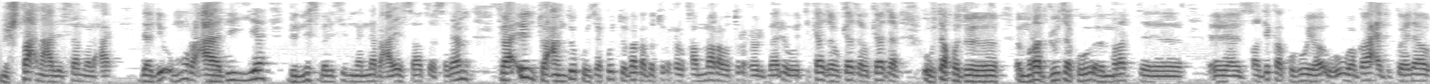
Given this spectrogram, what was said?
مش طعن على الإسلام ولا حاجة. ده دي أمور عادية بالنسبة لسيدنا النبي عليه الصلاة والسلام. فأنتوا عندكم إذا كنتوا بقى بتروحوا الخمارة وتروحوا البريء وكذا وكذا وكذا وتاخد مرات جوزك ومرات صديقك وهو وهو قاعد وكذا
